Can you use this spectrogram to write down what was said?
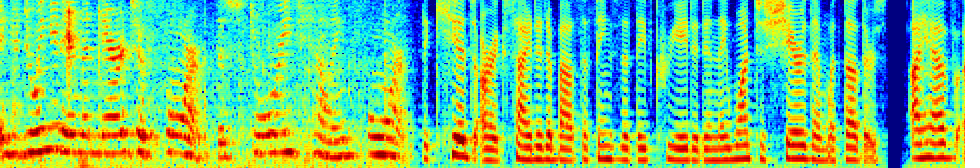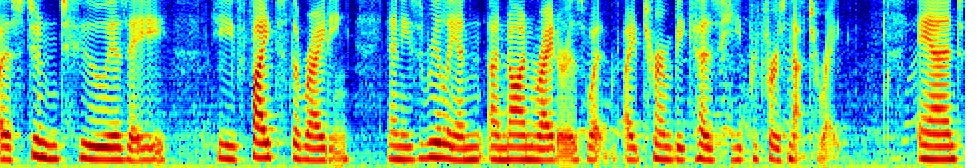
And you're doing it in the narrative form, the storytelling form. The kids are excited about the things that they've created and they want to share them with others. I have a student who is a he fights the writing And he's really a, a non writer, is what I term, because he prefers not to write. And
